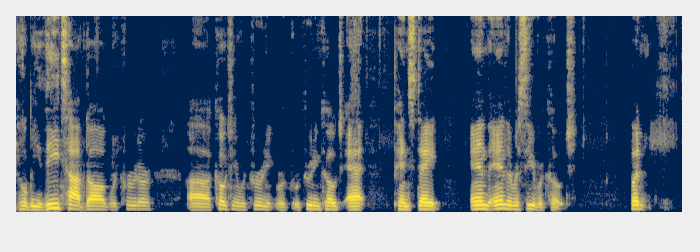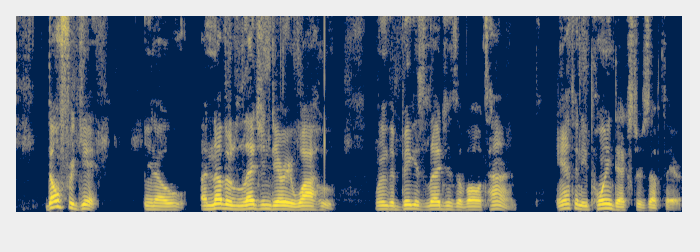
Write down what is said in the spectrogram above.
He'll be the top dog recruiter, uh, coaching recruiting rec- recruiting coach at Penn State, and and the receiver coach. But don't forget, you know, another legendary Wahoo, one of the biggest legends of all time. Anthony Poindexter's up there.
